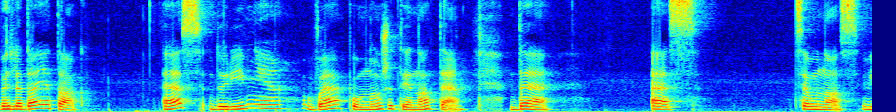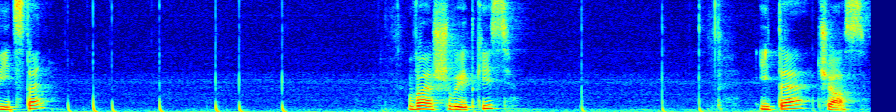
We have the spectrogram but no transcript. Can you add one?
виглядає так. S дорівнює V помножити на T, де S це у нас відстань, V швидкість і T час.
